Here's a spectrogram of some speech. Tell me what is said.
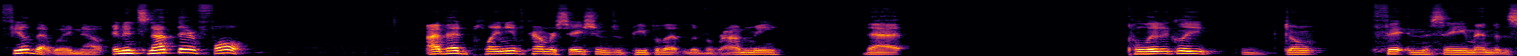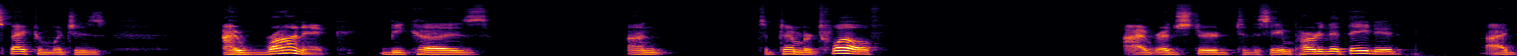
feel that way now, and it's not their fault. I've had plenty of conversations with people that live around me that politically don't fit in the same end of the spectrum, which is ironic because on September 12th, I registered to the same party that they did. I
